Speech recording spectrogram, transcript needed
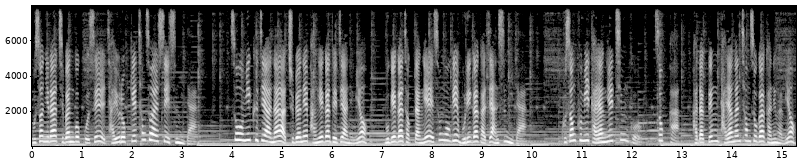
무선이라 집안 곳곳을 자유롭게 청소할 수 있습니다. 소음이 크지 않아 주변에 방해가 되지 않으며 무게가 적당해 손목에 무리가 가지 않습니다. 구성품이 다양해 침구, 소파, 바닥 등 다양한 청소가 가능하며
